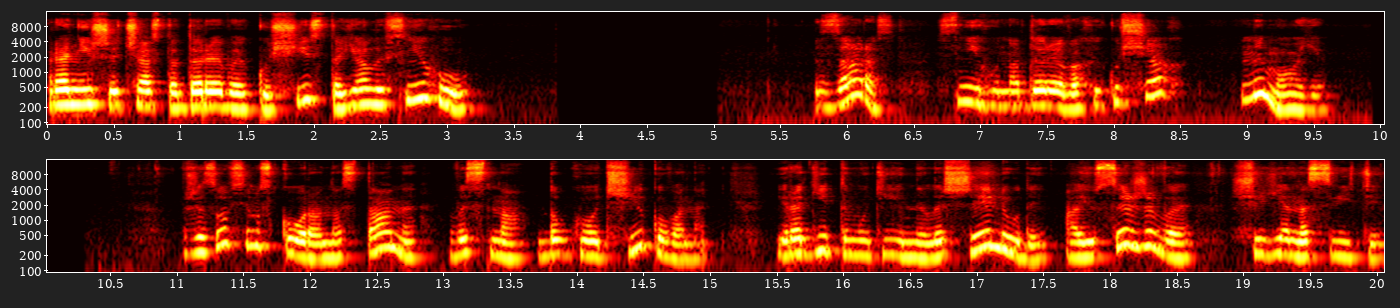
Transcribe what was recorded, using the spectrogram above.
Раніше часто дерева і кущі стояли в снігу. Зараз снігу на деревах і кущах немає. Вже зовсім скоро настане весна, довгоочікувана, і радітимуть їй не лише люди, а й усе живе, що є на світі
